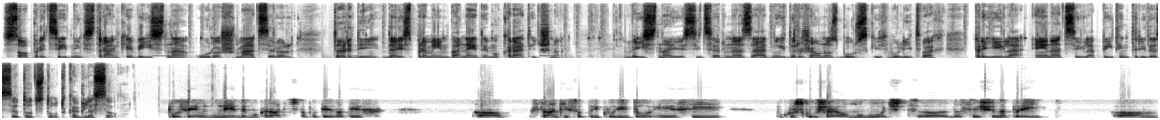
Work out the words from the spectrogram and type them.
So predsednik stranke Vesna Uroš Macerl trdi, da je sprememba nedemokratična. Vesna je sicer na zadnjih državno-zborskih volitvah prejela 1,35 odstotka glasov povsem nedemokratična poteza teh uh, strank, ki so pri koritu in si poskušajo omogočiti, uh, da se še naprej um,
